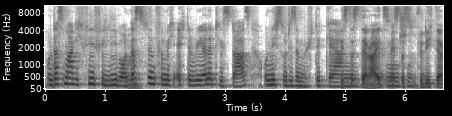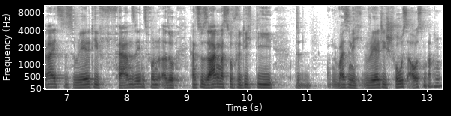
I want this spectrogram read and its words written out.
Und das mag ich viel, viel lieber. Und das sind für mich echte Reality-Stars und nicht so diese möchte gern. Ist das der Reiz? Ist Menschen. das für dich der Reiz des Reality-Fernsehens? Also kannst du sagen, was so für dich die, weiß ich nicht, Reality-Shows ausmachen?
